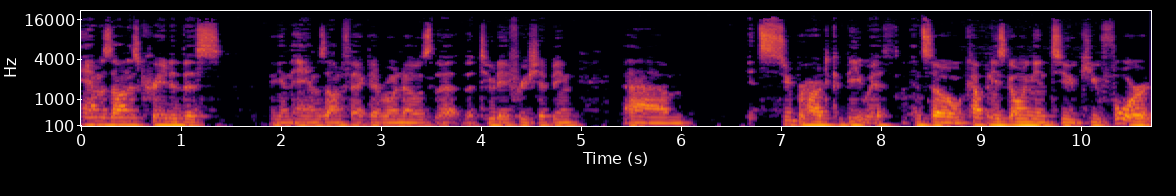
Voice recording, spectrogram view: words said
Amazon has created this, again, the Amazon effect. Everyone knows that the two day free shipping. Um, it's super hard to compete with. And so, companies going into Q4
